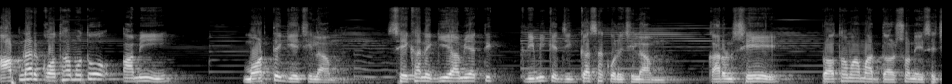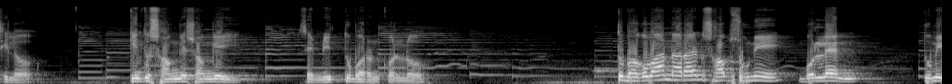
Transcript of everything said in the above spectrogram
আপনার কথা মতো আমি মর্তে গিয়েছিলাম। সেখানে গিয়ে আমি একটি কৃমিকে জিজ্ঞাসা করেছিলাম, কারণ সে প্রথম আমার দর্শনে এসেছিল। কিন্তু সঙ্গে সঙ্গেই সে মৃত্যুবরণ করল। তো ভগবান নারায়ণ সব শুনে বললেন, তুমি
